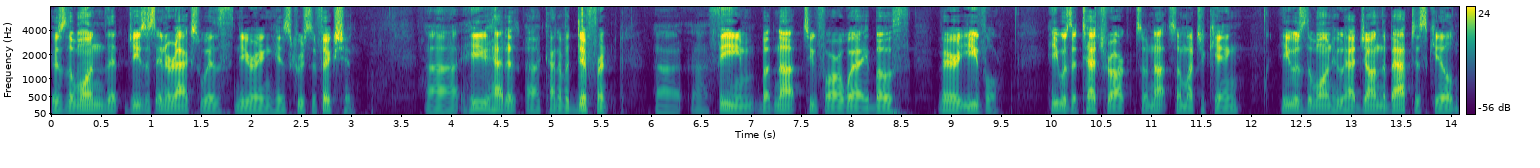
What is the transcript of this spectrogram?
is the one that Jesus interacts with nearing his crucifixion. Uh, he had a, a, kind of a different uh, uh, theme, but not too far away, both very evil. He was a tetrarch, so not so much a king. He was the one who had John the Baptist killed,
